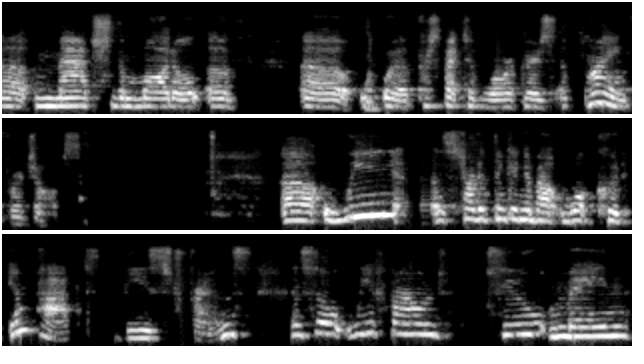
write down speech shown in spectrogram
uh, match the model of uh, prospective workers applying for jobs. Uh, we started thinking about what could impact these trends. And so we found two main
